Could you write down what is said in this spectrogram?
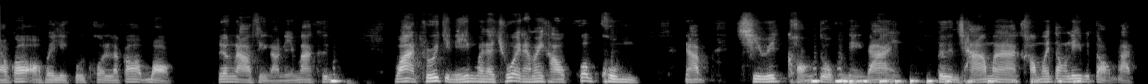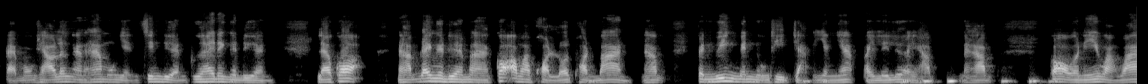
ราก็ออกไปรีคูดคนแล้วก็บอกเรื่องราวสิ่งเหล่านี้มากขึ้น ว่าธุรกิจนี้มันจะช่วยทำให้เขาควบคุม นะครับ ชีวิตของตัวคนเองได้ ตื่นเช้ามาเขาไม่ต้องรีบไปตอกบัตรแปดโมงเช้าเลิกงานห้าโมงเย็นสิ้นเดือนเพื่อให้ได้เงินเดือน แล้วก็นะครับได้เงินเดือนมาก็เอามาผ่อนรถผ่อนบ้านนะครับ เป็นวิ่งเป็นหนูทีจากอย่างเงี้ยไปเรื่อยๆครับนะครับ ก็วันนี้หวังว่า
